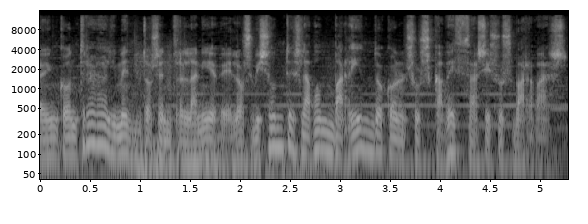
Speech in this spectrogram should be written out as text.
Para encontrar alimentos entre la nieve, los bisontes la van barriendo con sus cabezas y sus barbas.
